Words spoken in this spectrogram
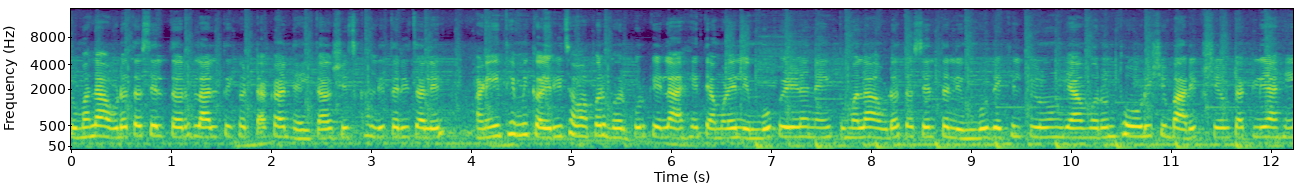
तुम्हाला आवडत असेल तर लाल तिखट टाका नाही तर अशीच खाल्ली तरी चालेल. आणि इथे मी कैरीचा वापर भरपूर केला आहे त्यामुळे लिंबू पिळलं नाही. तुम्हाला आवडत असेल तर लिंबू देखील पिळून घ्या. वरून थोडीशी बारीक शेव टाकली आहे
